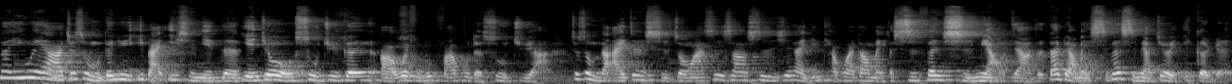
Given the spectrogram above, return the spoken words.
那因为啊，就是我们根据一百一十年的研究数据跟啊卫福部发布的数据啊，就是我们的癌症时钟啊，事实上是现在已经调过来到每十分十秒这样子，代表每十分十秒就有一个人。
